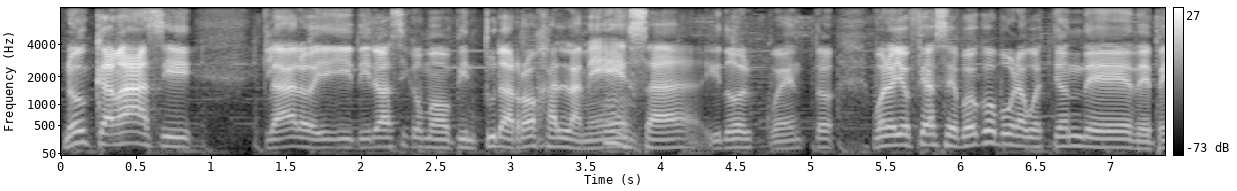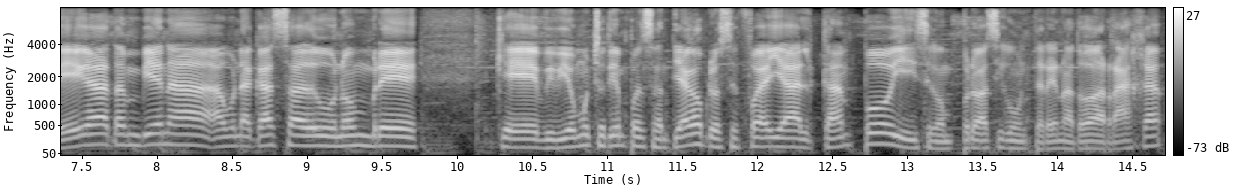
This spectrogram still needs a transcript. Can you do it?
Nunca más. Y claro, y, y tiró así como pintura roja en la mesa Mm. y todo el cuento. Bueno, yo fui hace poco por una cuestión de, de pega también a, a una casa de un hombre que vivió mucho tiempo en Santiago, pero se fue allá al campo y se compró así como un terreno a toda raja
